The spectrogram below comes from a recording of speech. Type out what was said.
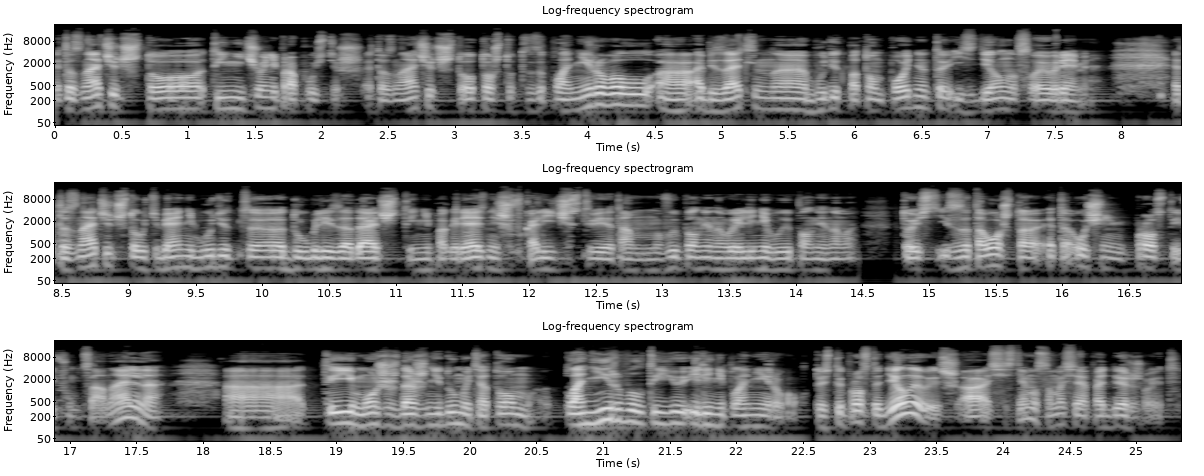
Это значит, что ты ничего не пропустишь. Это значит, что то, что ты запланировал, а, обязательно будет потом поднято и сделано в свое время. Это значит, что у тебя не будет э, дублей задач, ты не погрязнешь в количестве там, выполненного или невыполненного. То есть из-за того, что это очень просто и функционально, а, ты можешь даже не думать о том, планировал ты ее или не планировал. То есть ты просто делаешь, а система сама себя поддерживает.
